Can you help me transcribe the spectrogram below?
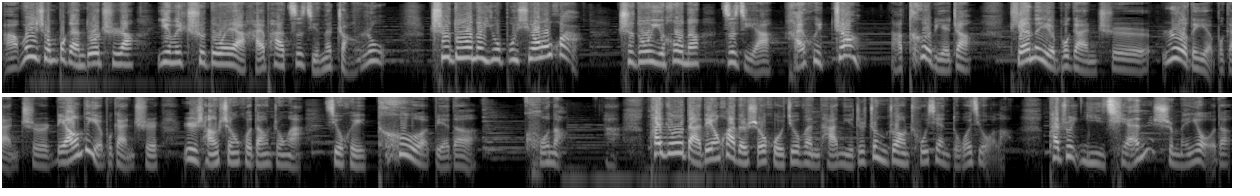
啊。为什么不敢多吃啊？因为吃多呀还怕自己呢长肉，吃多呢又不消化，吃多以后呢自己啊还会胀啊，特别胀。甜的也不敢吃，热的也不敢吃，凉的也不敢吃，日常生活当中啊就会特别的苦恼。啊。他给我打电话的时候，我就问他：“你这症状出现多久了？”他说：“以前是没有的，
